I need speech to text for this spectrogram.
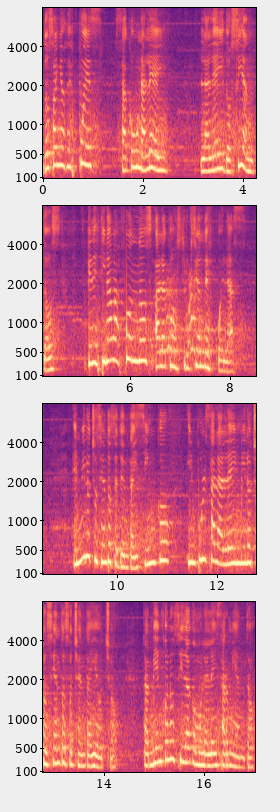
Dos años después sacó una ley la Ley 200, que destinaba fondos a la construcción de escuelas. En 1875 impulsa la Ley 1888, también conocida como la Ley Sarmiento,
